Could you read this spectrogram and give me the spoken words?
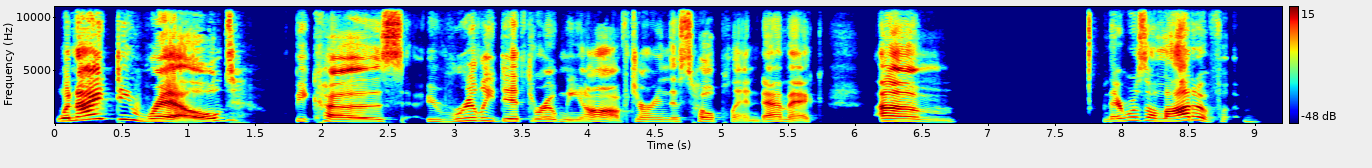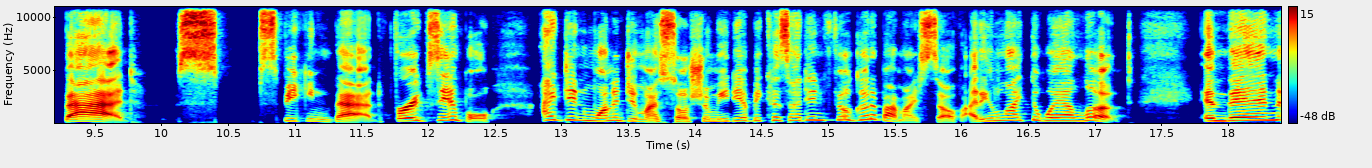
when I derailed, because it really did throw me off during this whole pandemic, um, there was a lot of bad speaking bad. For example, I didn't want to do my social media because I didn't feel good about myself. I didn't like the way I looked. And then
